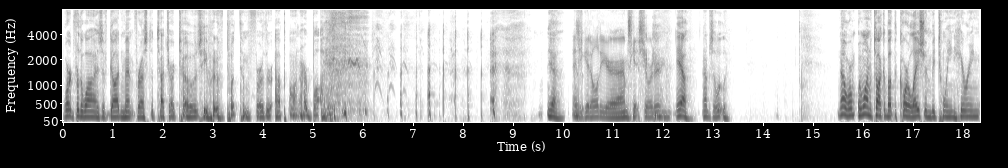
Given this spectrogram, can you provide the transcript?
Word for the wise, if God meant for us to touch our toes, he would have put them further up on our body. yeah. As you get older, your arms get shorter. Yeah, absolutely. No, we're, we want to talk about the correlation between hearing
